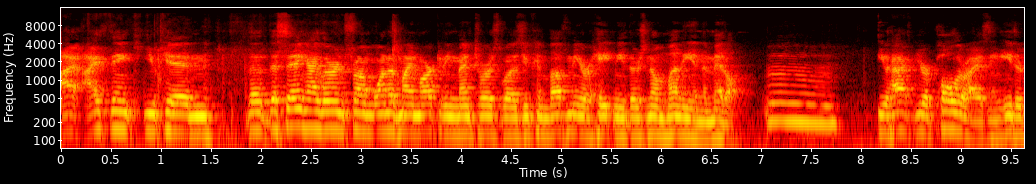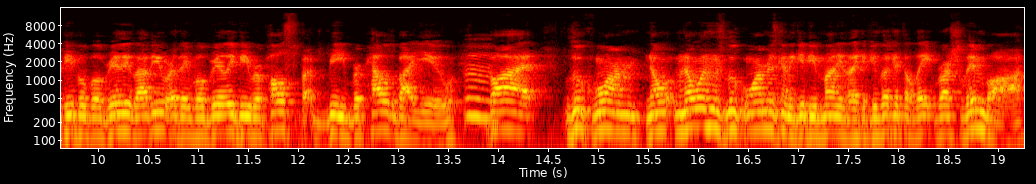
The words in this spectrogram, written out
I, I think you can. The, the saying I learned from one of my marketing mentors was you can love me or hate me, there's no money in the middle. Mm, You have you're polarizing. Either people will really love you or they will really be repulsed by, be repelled by you. Mm. But lukewarm. No, no one who's lukewarm is going to give you money. Like if you look at the late Rush Limbaugh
